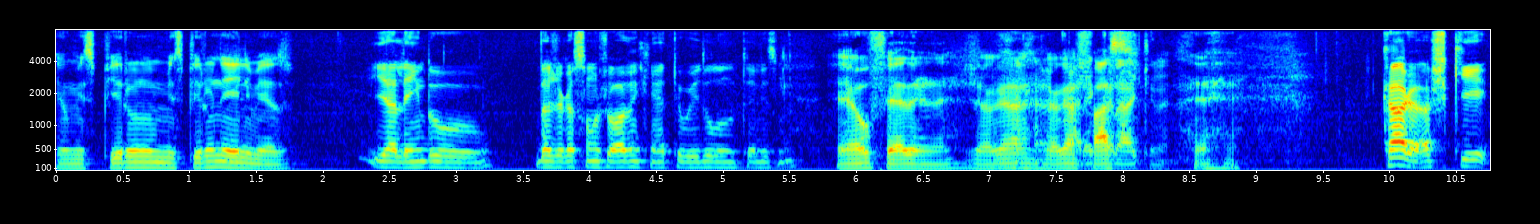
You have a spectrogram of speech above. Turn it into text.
eu me inspiro, me inspiro nele mesmo. E além do, da geração jovem, quem é teu ídolo no tênis? Né? É o Federer, né? Joga, joga Cara, é fácil. craque, né? Cara, acho que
